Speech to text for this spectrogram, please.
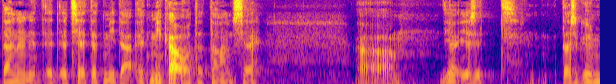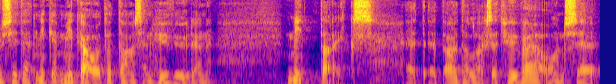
tämmöinen, että, että, että se, että, mitä, että mikä otetaan se, ja, ja sitten tässä kysymys siitä, että mikä, mikä otetaan sen hyvyyden mittariksi, että et ajatellaanko, että hyvää on se,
